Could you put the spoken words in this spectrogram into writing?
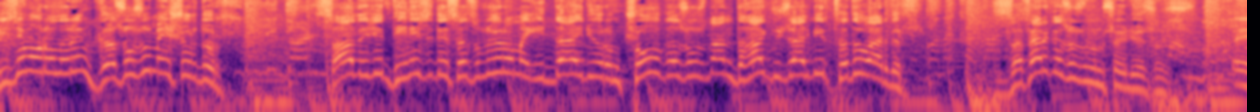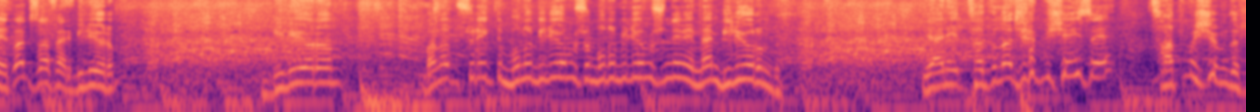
Bizim oraların gazozu meşhurdur. Sadece Denizli'de satılıyor ama iddia ediyorum çoğu gazozdan daha güzel bir tadı vardır. Zafer gazozunu mu söylüyorsunuz? Evet bak Zafer biliyorum. Biliyorum. Bana sürekli bunu biliyor musun bunu biliyor musun demeyin ben biliyorumdur. Yani tadılacak bir şeyse tatmışımdır.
